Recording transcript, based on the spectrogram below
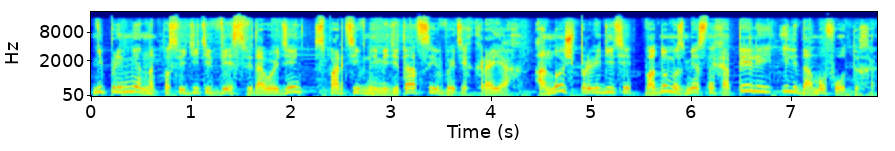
непременно посвятите весь световой день спортивной медитации в этих краях, а ночь проведите в одном из местных отелей или домов отдыха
